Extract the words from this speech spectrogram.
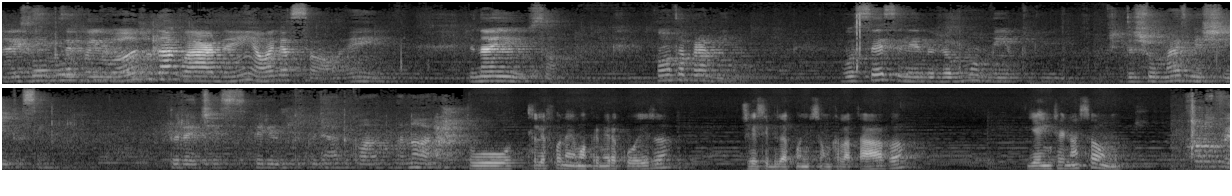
Nailson, você foi o anjo da guarda, hein? Olha só, hein? Nailson, conta pra mim. Você se lembra de algum momento que te deixou mais mexido, assim, durante esse período de cuidado com a, a Nora? O telefonema, a primeira coisa, de receber da condição que ela estava, e a internação. Como foi?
